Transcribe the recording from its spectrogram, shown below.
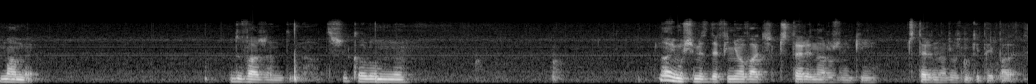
Mamy dwa rzędy na trzy kolumny. No i musimy zdefiniować cztery narożniki, cztery narożniki tej palety.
